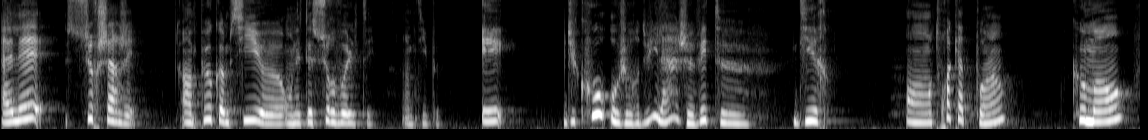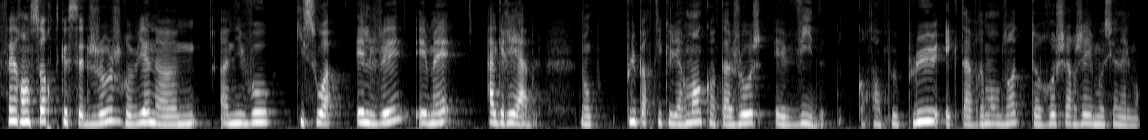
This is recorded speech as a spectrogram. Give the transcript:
elle est surchargée, un peu comme si euh, on était survolté, un petit peu. Et du coup, aujourd'hui, là, je vais te dire en 3-4 points comment faire en sorte que cette jauge revienne à un, un niveau qui soit élevé et mais agréable. Donc plus particulièrement quand ta jauge est vide quand t'en peux plus et que tu as vraiment besoin de te recharger émotionnellement.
